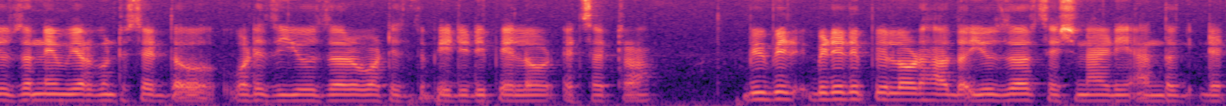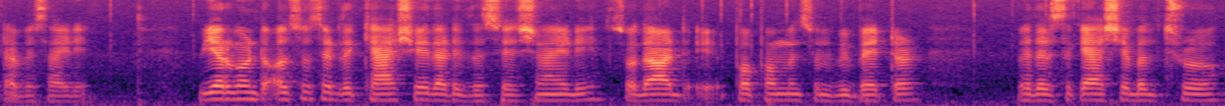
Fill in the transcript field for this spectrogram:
username we are going to set the what is the user what is the bdd payload etc bdd payload have the user session id and the database id we are going to also set the cache that is the session id so that performance will be better whether it's cacheable true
